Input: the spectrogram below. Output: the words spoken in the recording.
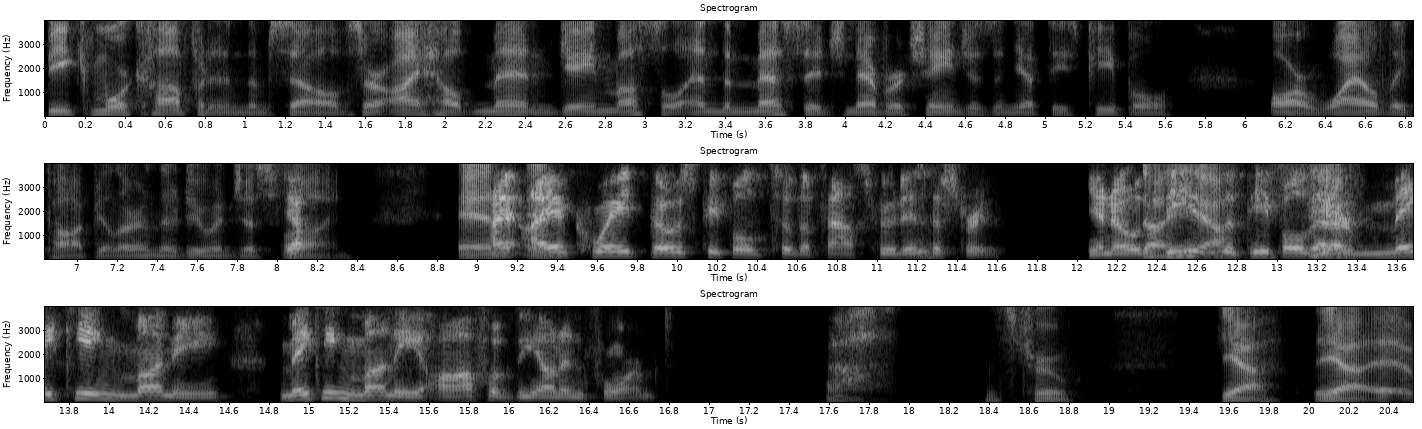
be more confident in themselves or I help men gain muscle and the message never changes and yet these people are wildly popular and they're doing just fine. Yep. And, I, and I, equate those people to the fast food industry. You know, uh, these yeah. are the people that yeah. are making money, making money off of the uninformed. Ah, that's true. Yeah. Yeah. Eh,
